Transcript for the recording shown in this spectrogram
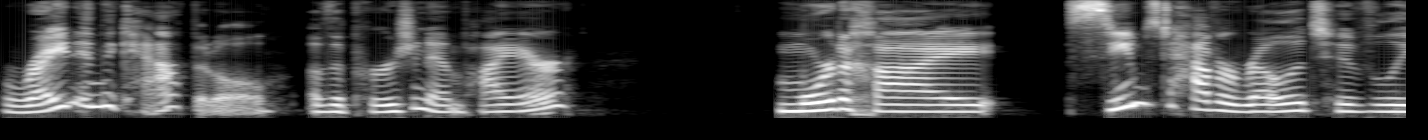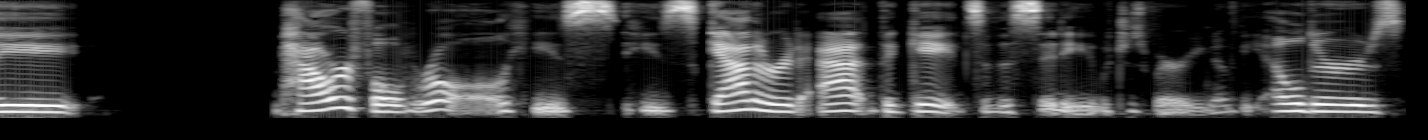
right in the capital of the Persian Empire. Mordecai seems to have a relatively powerful role. He's he's gathered at the gates of the city, which is where you know the elders,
